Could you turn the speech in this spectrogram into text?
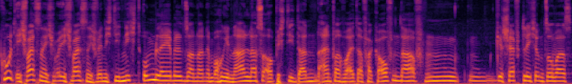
gut, ich weiß nicht, ich weiß nicht, wenn ich die nicht umlabel, sondern im Original lasse, ob ich die dann einfach weiter verkaufen darf, hm, geschäftlich und sowas.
